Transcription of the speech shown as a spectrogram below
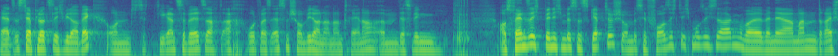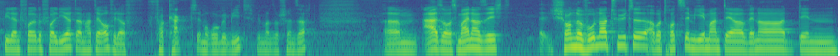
Ja, jetzt ist der plötzlich wieder weg und die ganze Welt sagt, ach, Rot-Weiß Essen schon wieder einen anderen Trainer. Ähm, deswegen, pff, aus Fansicht bin ich ein bisschen skeptisch und ein bisschen vorsichtig, muss ich sagen, weil wenn der Mann drei Spiele in Folge verliert, dann hat er auch wieder verkackt im Ruhrgebiet, wie man so schön sagt. Ähm, also aus meiner Sicht äh, schon eine Wundertüte, aber trotzdem jemand, der, wenn er den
